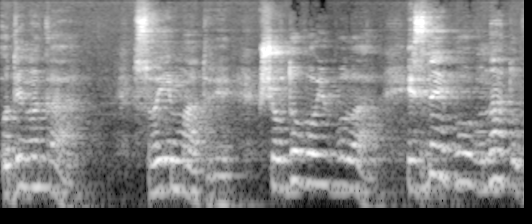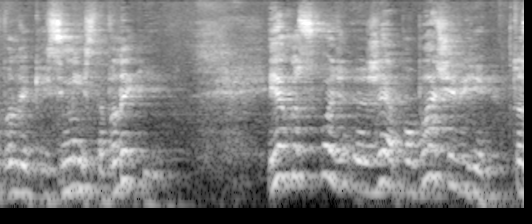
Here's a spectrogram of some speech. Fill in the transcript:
одинака своїй матері, що вдовою була, і з нею був натовп великий з міста, великий. І як Господь вже побачив її, то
